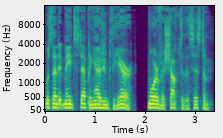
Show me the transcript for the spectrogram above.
was that it made stepping out into the air more of a shock to the system.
